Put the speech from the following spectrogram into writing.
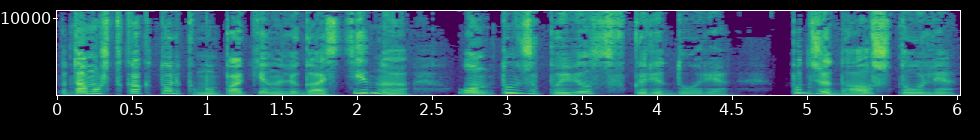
потому что как только мы покинули гостиную, он тут же появился в коридоре. Поджидал, что ли.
